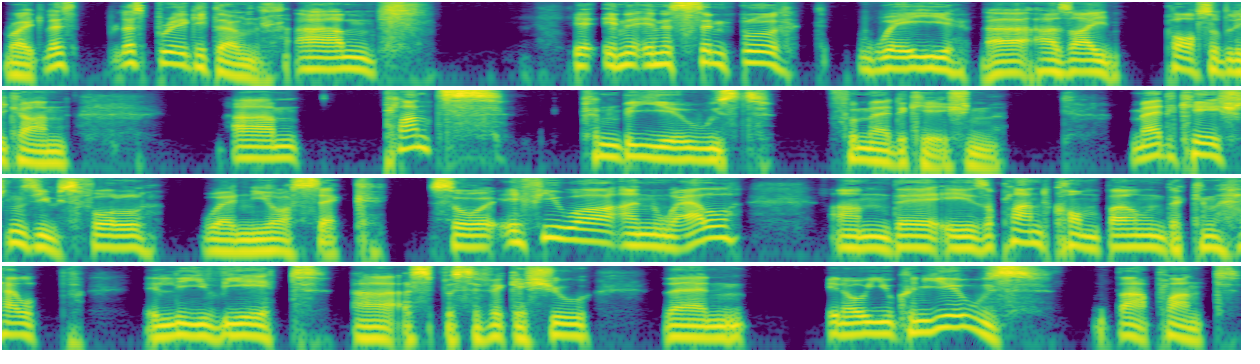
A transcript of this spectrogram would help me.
right? Let's let's break it down. Um, in in a simple way uh, as I possibly can. Um, plants can be used for medication. Medication's useful when you're sick. So if you are unwell and there is a plant compound that can help alleviate uh, a specific issue, then you know you can use that plant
